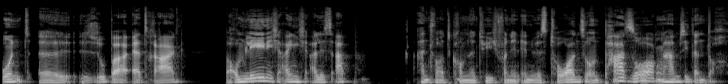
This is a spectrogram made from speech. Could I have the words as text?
und äh, super Ertrag. Warum lehne ich eigentlich alles ab? Antwort kommt natürlich von den Investoren. So ein paar Sorgen haben sie dann doch.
